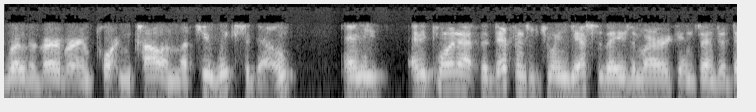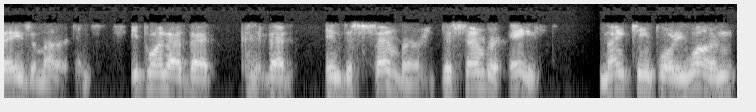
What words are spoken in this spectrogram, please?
wrote a very very important column a few weeks ago, and he and he pointed out the difference between yesterday's Americans and today's Americans. He pointed out that that in December, December eighth, nineteen forty-one,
